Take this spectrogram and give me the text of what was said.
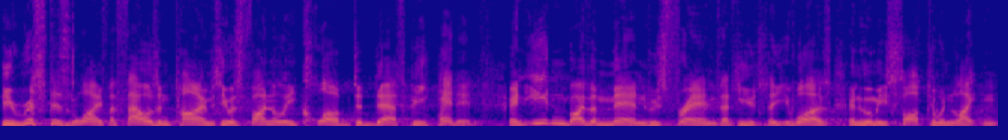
He risked his life a thousand times. He was finally clubbed to death, beheaded, and eaten by the men whose friend that he, he was and whom he sought to enlighten.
